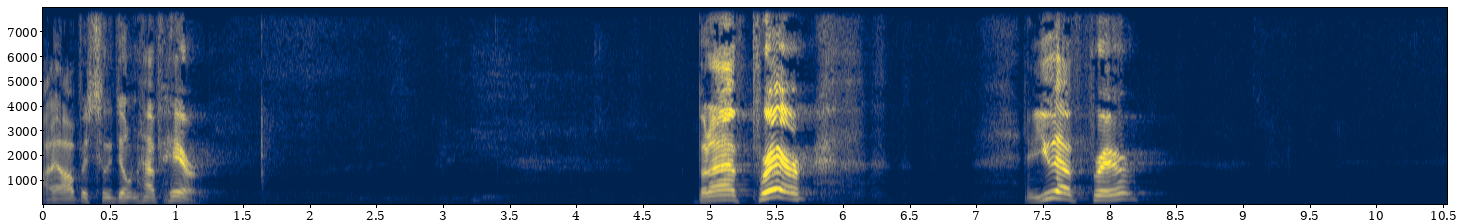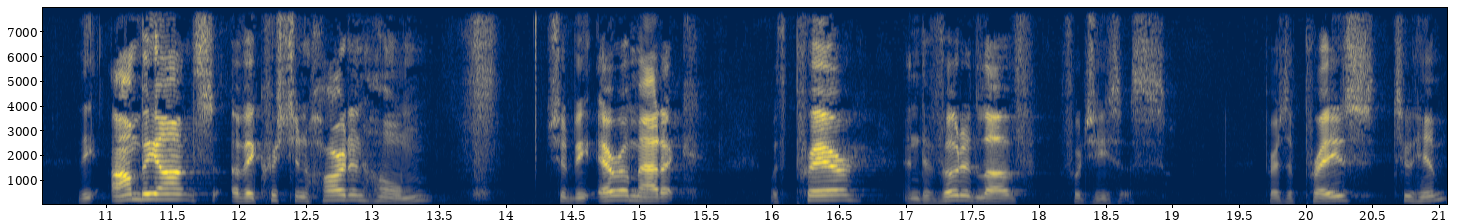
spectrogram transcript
I obviously don't have hair. But I have prayer. And you have prayer. The ambiance of a Christian heart and home should be aromatic with prayer and devoted love for Jesus. Prayers of praise to Him,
